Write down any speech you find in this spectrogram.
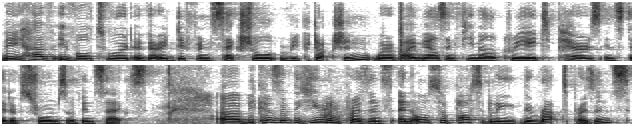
they have evolved toward a very different sexual reproduction, whereby males and females create pairs instead of swarms of insects. Uh, because of the human presence and also possibly the rat presence,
